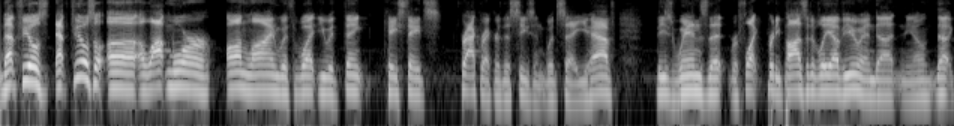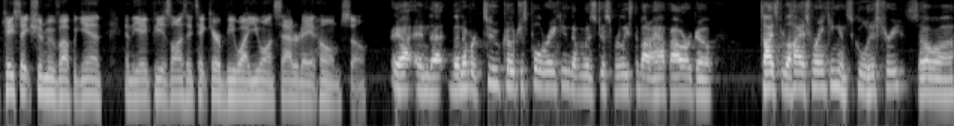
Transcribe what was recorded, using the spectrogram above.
That feels that feels a, a lot more online with what you would think K State's track record this season would say. You have these wins that reflect pretty positively of you, and uh, you know the K State should move up again in the AP as long as they take care of BYU on Saturday at home. So yeah, and uh, the number two coaches poll ranking that was just released about a half hour ago ties for the highest ranking in school history. So uh,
